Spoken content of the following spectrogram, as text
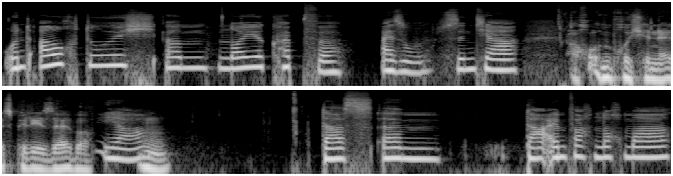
und auch durch ähm, neue Köpfe, also sind ja, Auch Umbrüche in der SPD selber. ja, Mhm. dass ähm, da einfach nochmal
